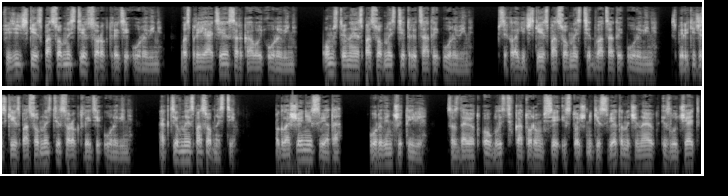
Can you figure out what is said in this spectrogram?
Физические способности 43 уровень, восприятие 40 уровень, умственные способности 30 уровень, психологические способности 20 уровень, спиритические способности 43 уровень, активные способности. Поглощение света, уровень 4, создает область, в котором все источники света начинают излучать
